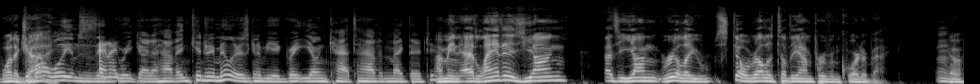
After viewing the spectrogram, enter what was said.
what a Jamaal guy! Williams is a And I- great guy to have, and Kendre Miller is going to be a great young cat to have in back there too. I mean, Atlanta is young as a young, really still relatively unproven quarterback. You know, Yeah,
